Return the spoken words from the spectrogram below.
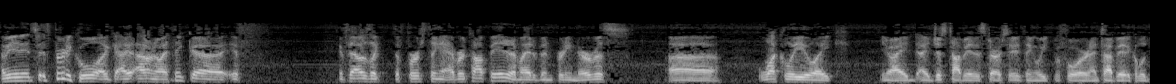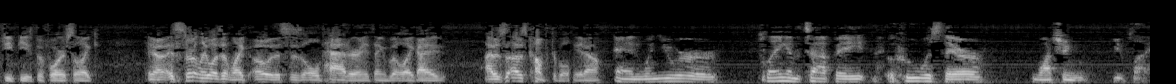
I mean, it's it's pretty cool. Like I, I don't know. I think uh, if if that was like the first thing I ever top eighted, I might have been pretty nervous. Uh, luckily, like you know, I I just top eighted the Star City thing a week before, and I top eighted a couple of GPs before, so like you know, it certainly wasn't like oh this is old hat or anything, but like I I was I was comfortable, you know. And when you were playing in the top eight, who was there watching you play?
